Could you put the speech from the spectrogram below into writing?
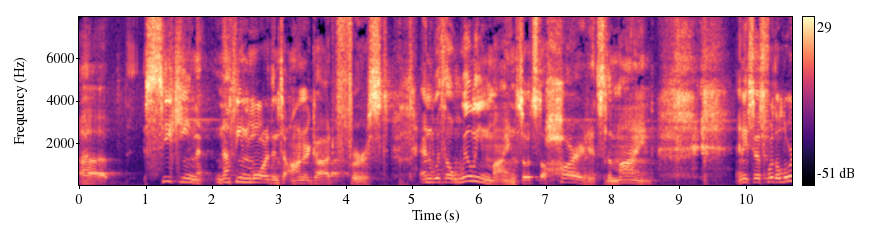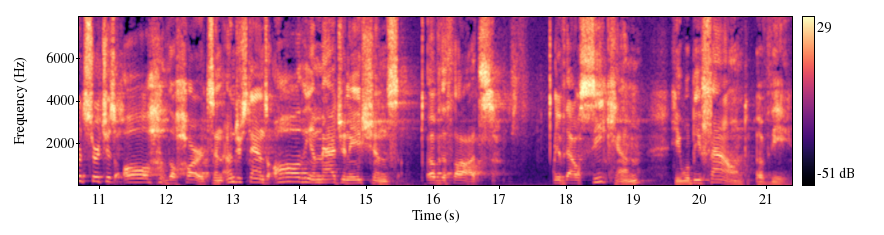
uh, seeking nothing more than to honor God first. And with a willing mind. So it's the heart, it's the mind. And he says, For the Lord searches all the hearts and understands all the imaginations of the thoughts. If thou seek him, he will be found of thee.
